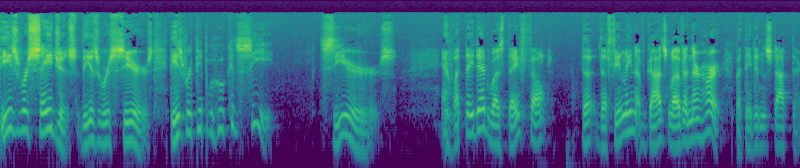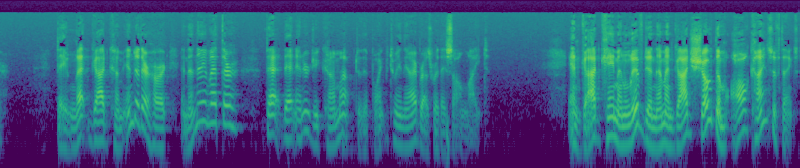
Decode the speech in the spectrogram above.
These were sages. These were seers. These were people who could see. Seers. And what they did was they felt the, the feeling of God's love in their heart, but they didn't stop there. They let God come into their heart, and then they let their, that, that energy come up to the point between the eyebrows where they saw light. And God came and lived in them, and God showed them all kinds of things.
